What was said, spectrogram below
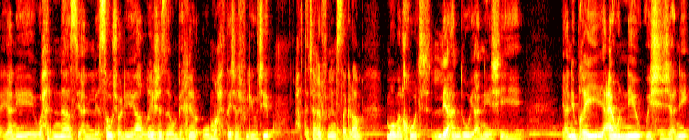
يعني واحد الناس يعني اللي صوتوا عليا الله يجزاهم بخير وما حطيتهاش في اليوتيوب حطيتها غير في الإنستغرام. المهم الخوت اللي عنده يعني شي يعني بغى يعاونني ويشجعني.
